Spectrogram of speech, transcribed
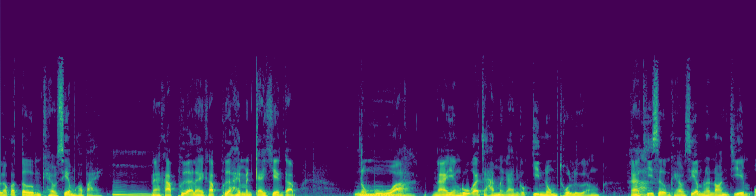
แล้วก็เติมแคลเซียมเข้าไปอืมนะครับเพื่ออะไรครับเพื่อให้มันใกล้เคียงกับนมวัวนมวัวนะอย่างลูกอาจารย์เหมือนกันก็กินนมถั่วเหลือง นะค่ะที่เสริมแคลเซียมและนอน GMO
